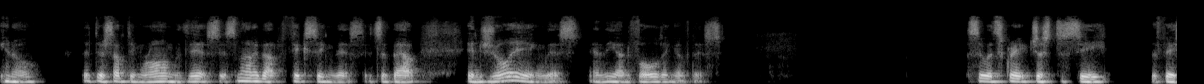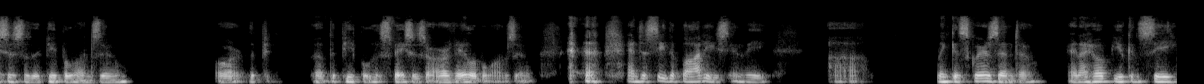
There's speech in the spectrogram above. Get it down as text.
you know, that there's something wrong with this. It's not about fixing this. It's about enjoying this and the unfolding of this. So it's great just to see the faces of the people on Zoom or the of the people whose faces are available on Zoom and to see the bodies in the uh, Lincoln Square Zendo. And I hope you can see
